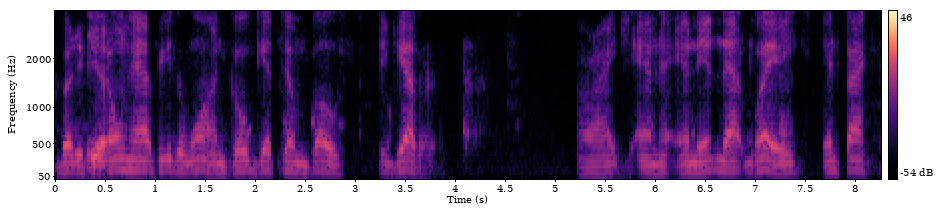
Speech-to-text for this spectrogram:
But if you don't have either one, go get them both together. All right. And and in that way, in fact,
